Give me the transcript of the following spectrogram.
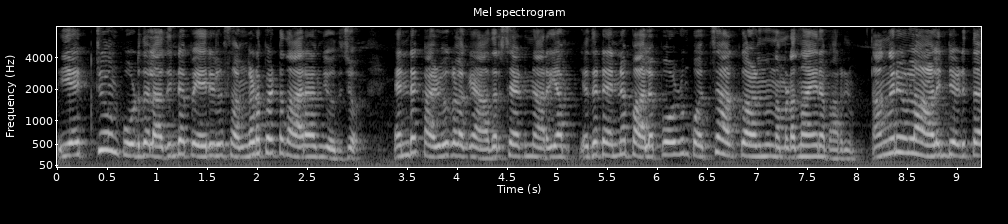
ഏറ്റവും കൂടുതൽ അതിന്റെ പേരിൽ സങ്കടപ്പെട്ടത് ആരാന്ന് ചോദിച്ചോ? എന്റെ കഴിവുകളൊക്കെ ആദർശേട്ടന് അറിയാം. എന്നിട്ട് എന്നെ പലപ്പോഴും കൊച്ചാക്കുകയാണെന്ന് നമ്മുടെ നയന പറഞ്ഞു. അങ്ങനെയുള്ള ആളിന്റെ അടുത്ത്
